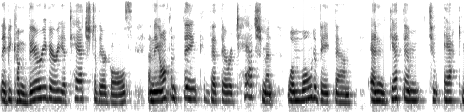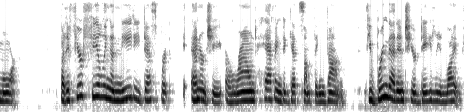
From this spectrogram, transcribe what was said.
they become very, very attached to their goals, and they often think that their attachment will motivate them and get them to act more. But if you're feeling a needy, desperate energy around having to get something done, if you bring that into your daily life,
